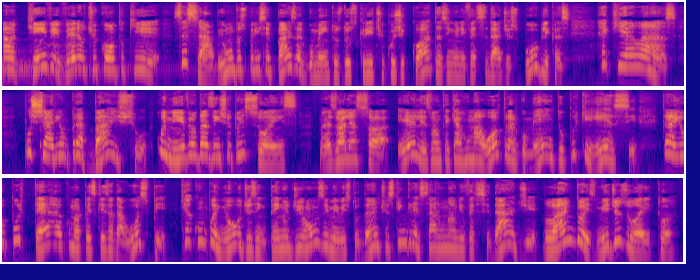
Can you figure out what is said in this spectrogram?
A quem viver eu te conto que, você sabe, um dos principais argumentos dos críticos de cotas em universidades públicas é que elas puxariam para baixo o nível das instituições. Mas olha só, eles vão ter que arrumar outro argumento, porque esse caiu por terra com uma pesquisa da USP que acompanhou o desempenho de 11 mil estudantes que ingressaram na universidade lá em 2018.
